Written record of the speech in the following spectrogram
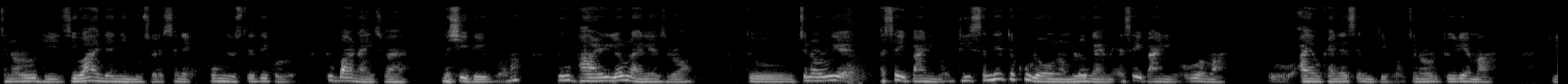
ကျွန်တော်တို့ဒီဇီဝဟန်ကျန်းညီမှုဆိုတဲ့စနစ် homeostatic ကိုတုပနိုင်စွမ်းမရှိသေးဘူးပေါ့နော်သူဘာတွေလုံနိုင်လဲဆိုတော့ သူကျွန်တော်တို့ရဲ့အစိတ်ပိုင်းတွေပေါ့ဒီစနစ်တစ်ခုလုံးတော့မလုပ်နိုင်ဘူးအစိတ်ပိုင်းတွေပေါ့ဥပမာဟိုအာယုံခံတဲ့စနစ်တွေပေါ့ကျွန်တော်တို့တွေးထဲမှာဒီ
